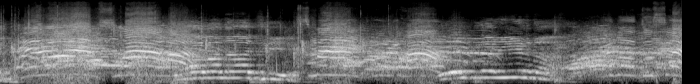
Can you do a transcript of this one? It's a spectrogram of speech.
Слава! Слава нації! Смерть ворогам! Україна! Понад усе!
